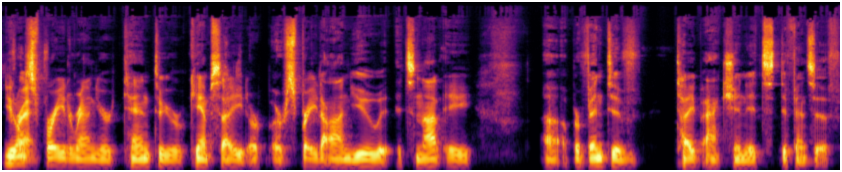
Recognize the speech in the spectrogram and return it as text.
you don't spray it around your tent or your campsite or, or spray it on you. It's not a uh, a preventive type action, it's defensive.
